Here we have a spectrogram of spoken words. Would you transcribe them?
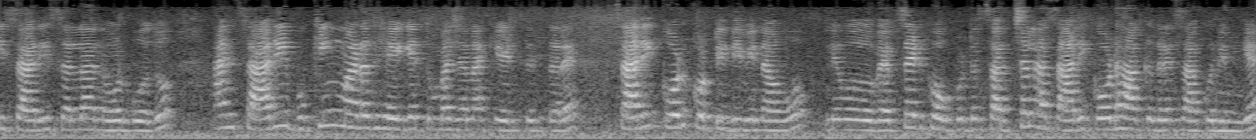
ಈ ಸಾರೀಸ್ ಎಲ್ಲ ನೋಡ್ಬೋದು. ಅಂಡ್ ಸಾರಿ ಬುಕಿಂಗ್ ಮಾಡೋದು ಹೇಗೆ ತುಂಬಾ ಜನ ಕೇಳ್ತಿರ್ತಾರೆ. ಸಾರಿ ಕೋಡ್ ಕೊಟ್ಟಿದೀವಿ ನಾವು. ನೀವು ವೆಬ್ಸೈಟ್ ಹೋಗ್ಬಿಟ್ಟು ಸರ್ಚ್ ಅಲ್ಲಿ ಆ ಸಾರಿ ಕೋಡ್ ಹಾಕಿದ್ರೆ ಸಾಕು ನಿಮ್ಗೆ.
